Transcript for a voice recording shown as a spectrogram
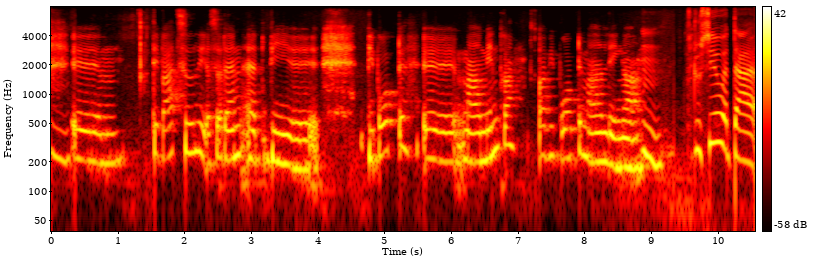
Mm. Øh, det var tidligere sådan, at vi, øh, vi brugte øh, meget mindre, og vi brugte meget længere. Mm. Du siger jo, at der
